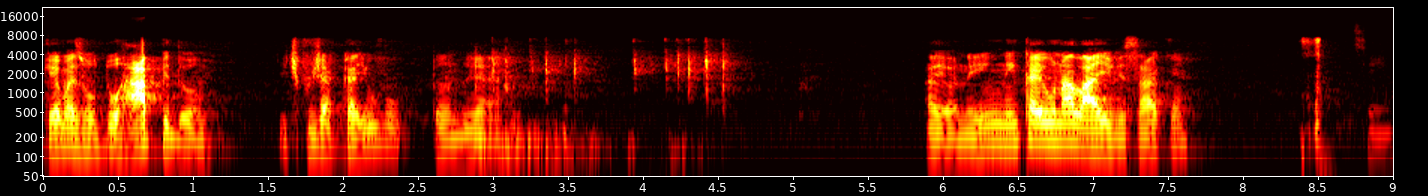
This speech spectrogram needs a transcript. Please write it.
Caiu, mas voltou rápido. E tipo, já caiu voltando já. Aí, ó, nem, nem caiu na live, saca? Sim.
